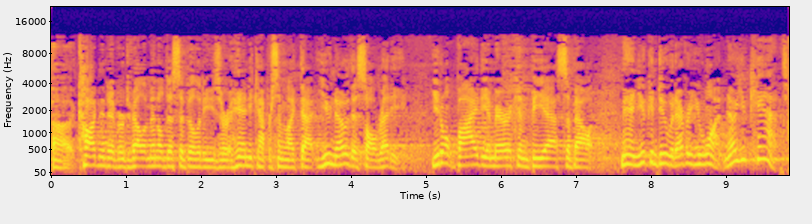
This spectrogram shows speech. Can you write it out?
uh, cognitive or developmental disabilities or a handicap or something like that, you know this already. You don't buy the American BS about, man, you can do whatever you want. No, you can't.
